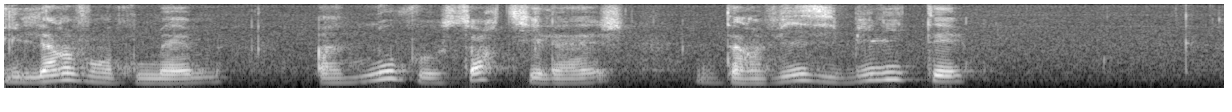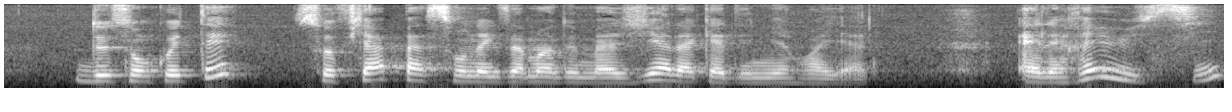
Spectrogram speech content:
Il invente même un nouveau sortilège d'invisibilité. De son côté, Sophia passe son examen de magie à l'Académie royale. Elle réussit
